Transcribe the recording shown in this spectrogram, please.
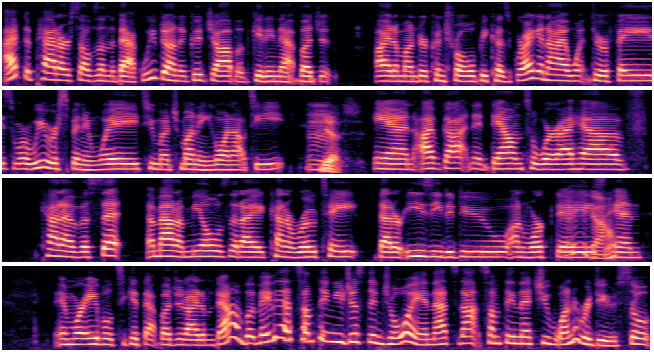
I have to pat ourselves on the back. We've done a good job of getting that budget item under control because Greg and I went through a phase where we were spending way too much money going out to eat. Yes. And I've gotten it down to where I have kind of a set amount of meals that I kind of rotate that are easy to do on work days and and we're able to get that budget item down. But maybe that's something you just enjoy and that's not something that you want to reduce. So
